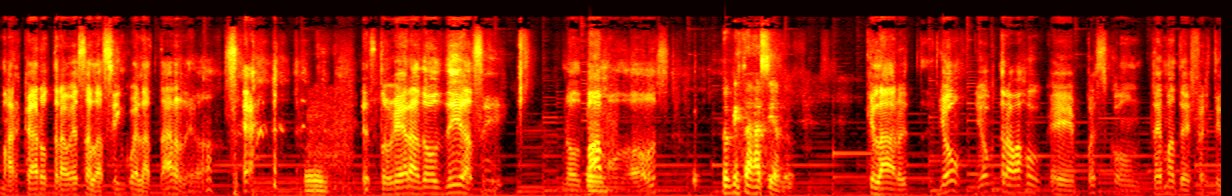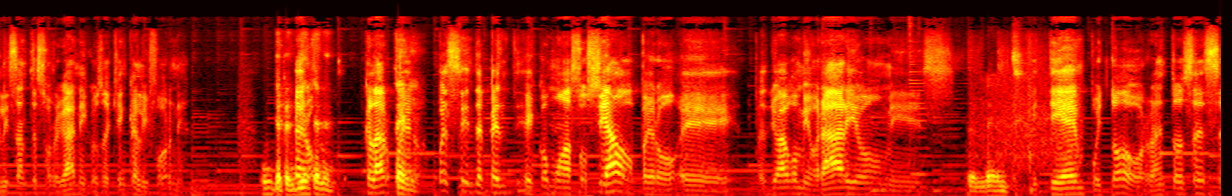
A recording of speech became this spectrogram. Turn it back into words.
marcar otra vez a las 5 de la tarde ¿no? o sea estuviera dos días y nos vamos vos. ¿Tú qué estás haciendo? Claro, yo, yo trabajo eh, pues con temas de fertilizantes orgánicos aquí en California. Independientemente. claro, pero, pues eh, como asociado, pero eh, pues yo hago mi horario, mis, mi tiempo y todo, ¿verdad? Entonces,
